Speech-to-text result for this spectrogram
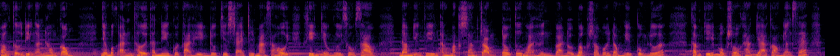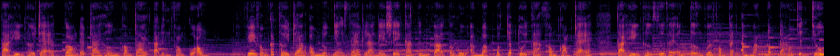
Hoàng tử điện ảnh Hồng Kông. Những bức ảnh thời thanh niên của Tạ Hiền được chia sẻ trên mạng xã hội khiến nhiều người xôn xao. Nam diễn viên ăn mặc sang trọng, đầu tư ngoại hình và nổi bật so với đồng nghiệp cùng lứa. Thậm chí một số khán giả còn nhận xét Tạ Hiền thời trẻ còn đẹp trai hơn con trai Tạ Đình Phong của ông. Về phong cách thời trang, ông được nhận xét là nghệ sĩ cá tính và có gu ăn mặc bất chấp tuổi tác không còn trẻ. Tạ Hiền thường xuyên gây ấn tượng với phong cách ăn mặc độc đáo chỉnh chu.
